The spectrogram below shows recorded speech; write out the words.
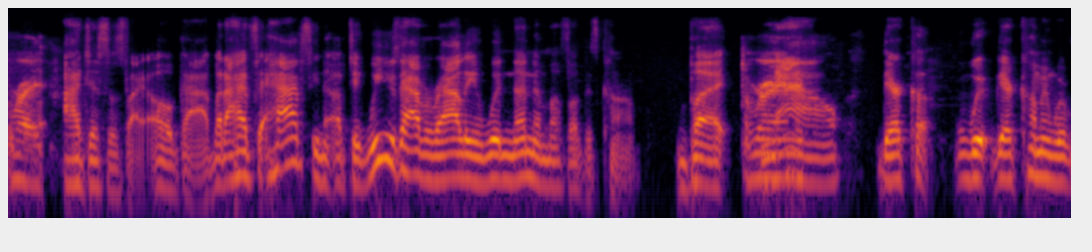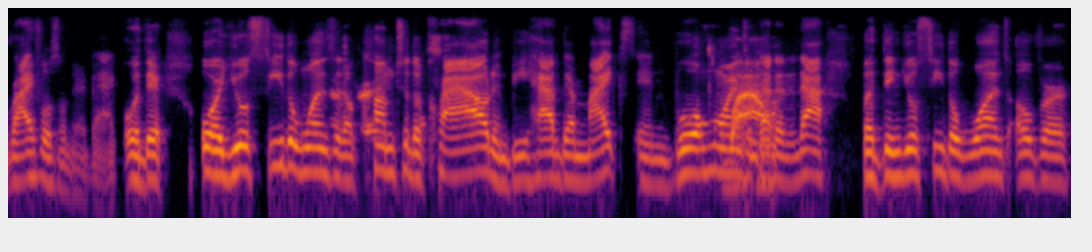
right. I just was like, oh god. But I have have seen an uptick. We used to have a rally and wouldn't none of them motherfuckers come, but right. now they're co- they're coming with rifles on their back, or they're or you'll see the ones that'll come to the crowd and be have their mics and bullhorns wow. and da da da da. But then you'll see the ones over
